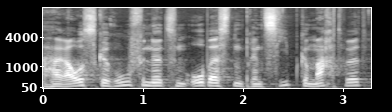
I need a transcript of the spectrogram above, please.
Herausgerufene zum obersten Prinzip gemacht wird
